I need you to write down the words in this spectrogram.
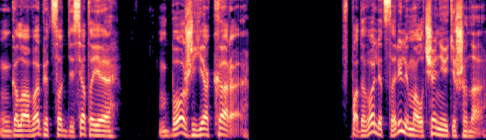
Глава 510. Божья кара. В подвале царили молчание и тишина.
